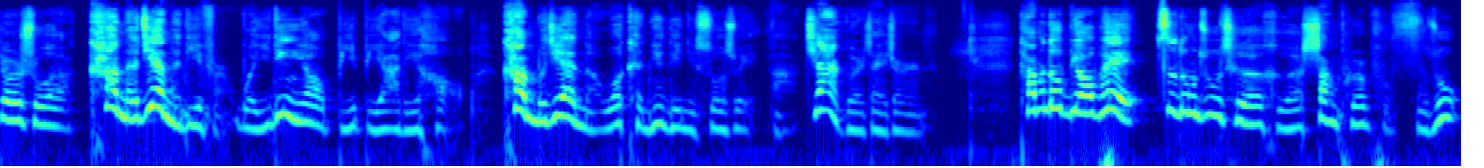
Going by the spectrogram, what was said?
就是说看得见的地方我一定要比比亚迪好，看不见的我肯定给你缩水啊。价格在这儿呢，他们都标配自动驻车和上坡辅辅助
